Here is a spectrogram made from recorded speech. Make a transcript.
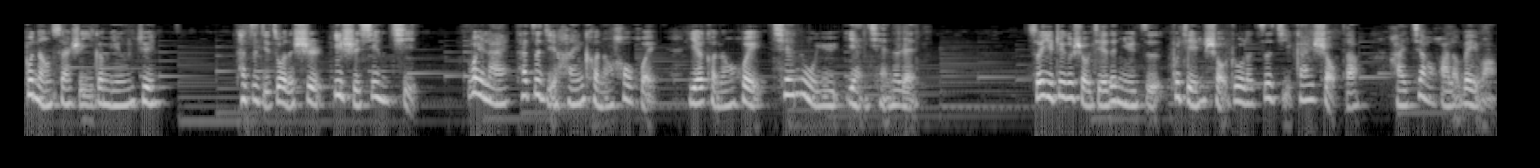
不能算是一个明君。他自己做的事一时兴起，未来他自己很可能后悔，也可能会迁怒于眼前的人。所以，这个守节的女子不仅守住了自己该守的，还教化了魏王。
